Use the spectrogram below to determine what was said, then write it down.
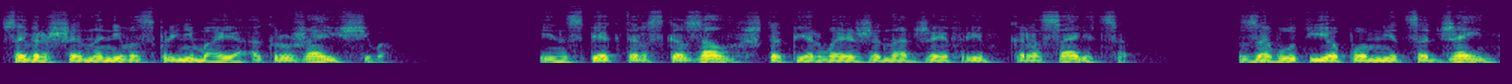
совершенно не воспринимая окружающего. Инспектор сказал, что первая жена Джеффри — красавица. Зовут ее, помнится, Джейн.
